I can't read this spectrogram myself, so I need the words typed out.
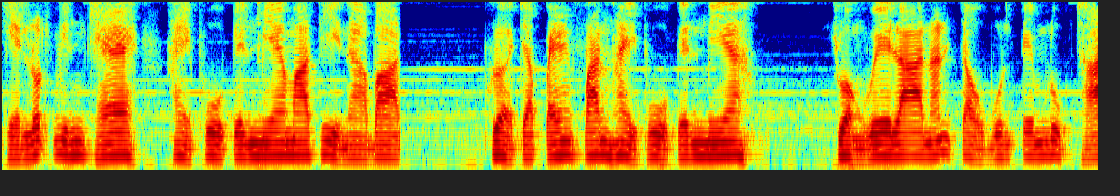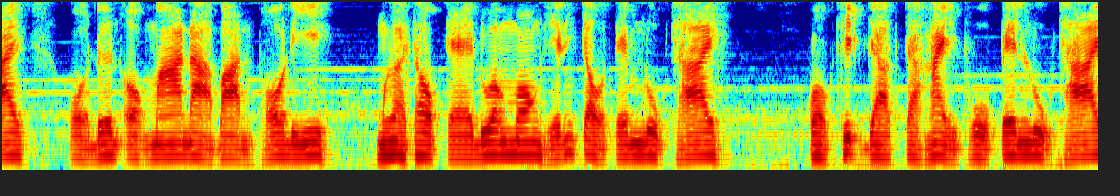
เข็นรถวินแคร์ให้ผู้เป็นเมียมาที่หน้าบ้านเพื่อจะแปรงฟันให้ผู้เป็นเมีย ช่วงเวลานั้นเจ้าบุญเต็มลูกชาย ก็เดินออกมาหน้าบ้านพอดี เมื่อเท่าแก่ดวงมองเห็นเจ้าเต็มลูกชาย ก็คิดอยากจะให้ผู้เป็นลูกชาย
